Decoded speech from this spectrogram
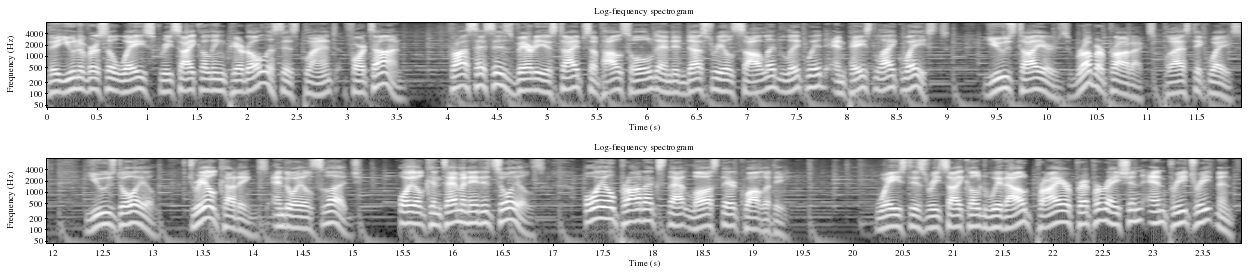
The Universal Waste Recycling Pyrolysis Plant, Fortan, processes various types of household and industrial solid, liquid, and paste-like wastes, used tires, rubber products, plastic waste, used oil, drill cuttings and oil sludge, oil-contaminated soils, oil products that lost their quality. Waste is recycled without prior preparation and pre-treatment.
